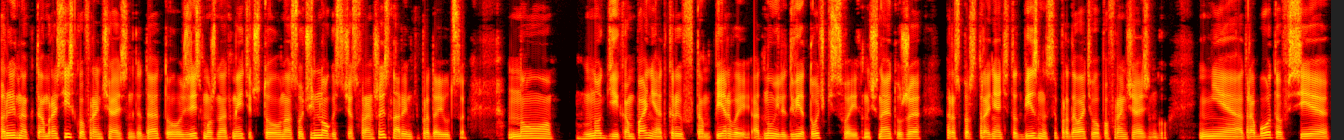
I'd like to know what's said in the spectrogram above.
рынок там российского франчайзинга, да, то здесь можно отметить, что у нас очень много сейчас франшиз на рынке продаются, но многие компании, открыв там первые одну или две точки своих, начинают уже распространять этот бизнес и продавать его по франчайзингу, не отработав все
